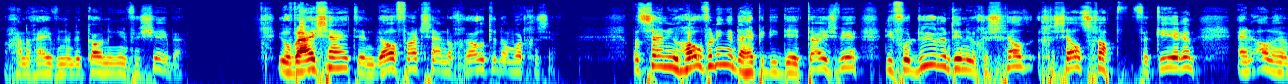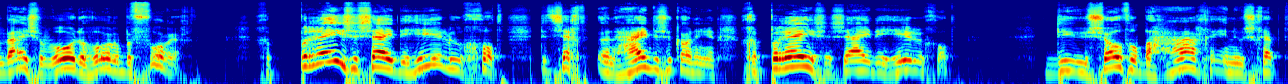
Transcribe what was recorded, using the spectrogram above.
We gaan nog even naar de koningin van Sheba. Uw wijsheid en welvaart zijn nog groter dan wordt gezegd. Wat zijn uw hovelingen? Daar heb je die details weer. Die voortdurend in uw gezelschap verkeren en al hun wijze woorden horen bevoorrecht. Geprezen zij de Heer uw God. Dit zegt een heidense koningin. Geprezen zij de Heer uw God. Die u zoveel behagen in u schept.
